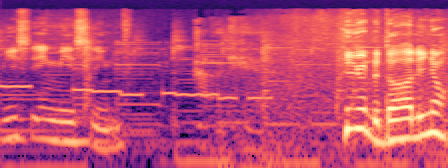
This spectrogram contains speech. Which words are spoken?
Missing, missing. Ayun, nadali nyo.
